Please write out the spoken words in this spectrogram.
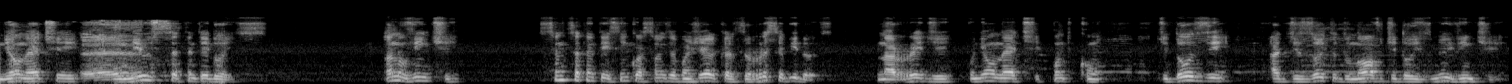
União NET é... 1072. Ano 20. 175 ações evangélicas recebidas na rede UniãoNet.com de 12 a 18 de 9 de 2020.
